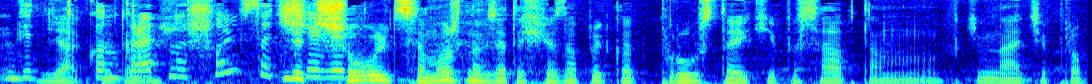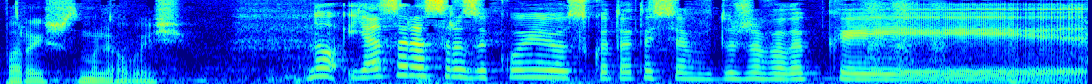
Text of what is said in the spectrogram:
Від Як конкретно Шульца чи Від від Шульца можна взяти ще, наприклад, Пруста, який писав там в кімнаті про Париж Смольович. Ну, я зараз ризикую скотитися в дуже великий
